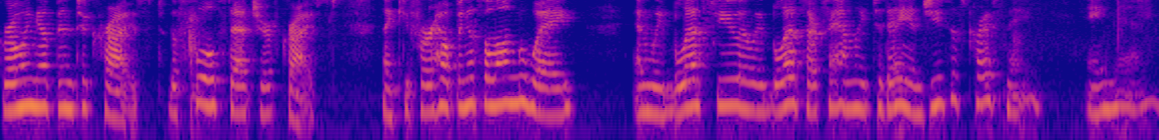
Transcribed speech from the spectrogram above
growing up into Christ, the full stature of Christ. Thank you for helping us along the way. And we bless you and we bless our family today in Jesus Christ's name. Amen.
